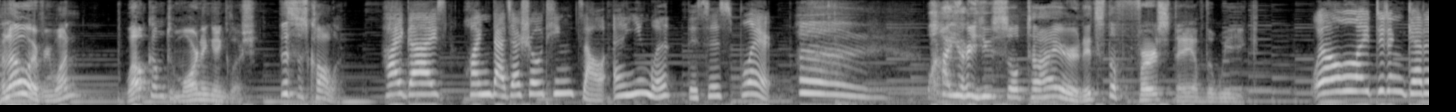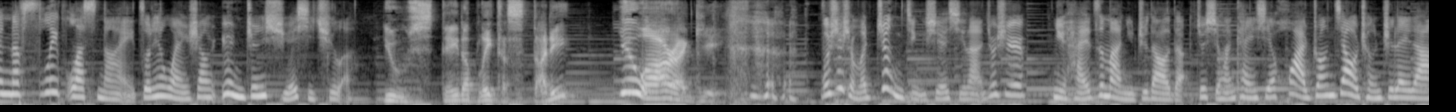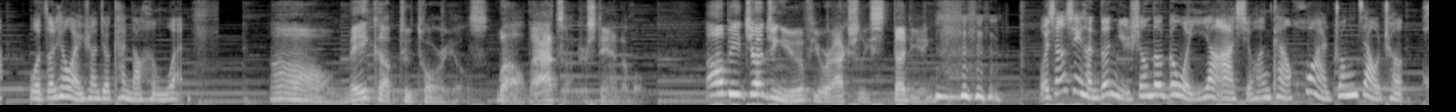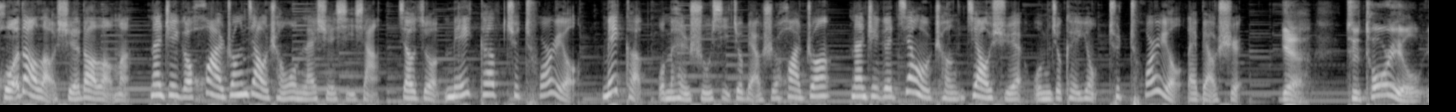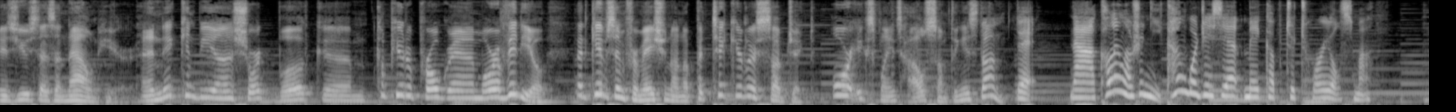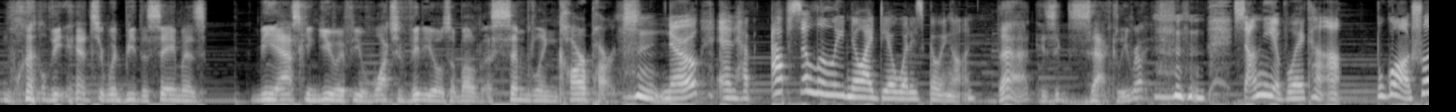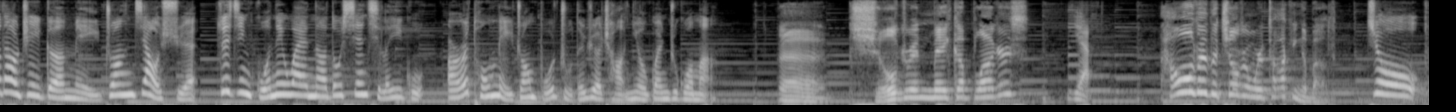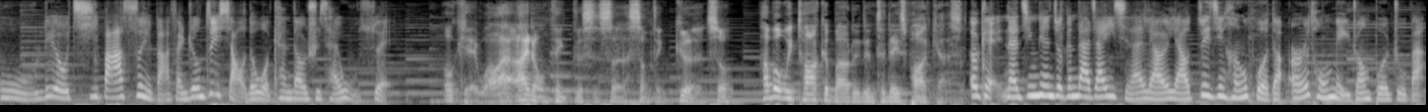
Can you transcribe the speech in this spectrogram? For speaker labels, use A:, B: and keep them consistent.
A: Hello, everyone. Welcome to Morning English. This is Colin.
B: Hi guys，欢迎大家收听早安英文。This is Blair。
A: Why are you so tired? It's the first day of the week.
B: Well, I didn't get enough sleep last night. 昨天晚上认真学习去了，
A: You stayed up late to study? You are a geek.
B: 不是什么正经学习啦，就是 女孩子嘛，你知道的，就喜欢看一些化妆教程之类的啊。我昨天晚上就看到很晚。
A: Oh, makeup tutorials. Well, that's understandable. I'll be judging you if you were actually studying.
B: 我相信很多女生都跟我一样啊，喜欢看化妆教程，活到老学到老嘛。那这个化妆教程我们来学习一下，叫做 makeup tutorial。makeup 我们很熟悉，就表示化妆。那这个教程教学，我们就可以用 tutorial 来表示。
A: yeah, tutorial is used as a noun here, and it can be a short book, um, computer program, or a video that gives information on a particular subject or explains how something is done.
B: 对，那 Colin 老师，你看过这些 makeup tutorials 吗？
A: Well, the answer would be the same as me asking you if you've watched videos about assembling car parts.
B: No, and have absolutely no idea what is going on.
A: that is exactly right.
B: 想你也不会看啊。不过说到这个美妆教学，最近国内外呢都掀起了一股儿童美妆博主的热潮，你有关注过吗
A: Uh, children makeup bloggers?
B: ？Yeah，
A: How old are the children we're talking about?
B: 就五六七八岁吧，反正最小的我看到是才五岁。
A: Okay, well, I, I don't think this is uh, something good. So, how about we talk about it in today's podcast?
B: OK，那今天就跟大家一起来聊一聊最近很火的儿童美妆博主吧。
